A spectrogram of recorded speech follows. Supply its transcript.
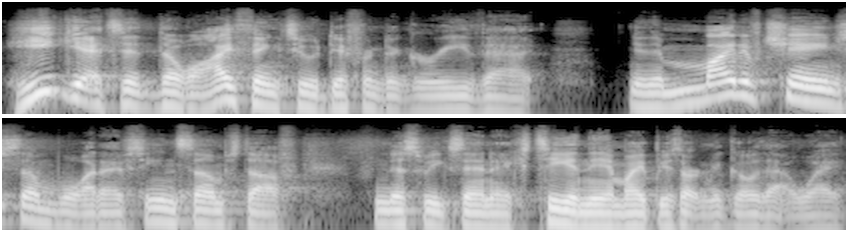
He gets it though, I think, to a different degree that and it might have changed somewhat. I've seen some stuff from this week's NXT, and they might be starting to go that way.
